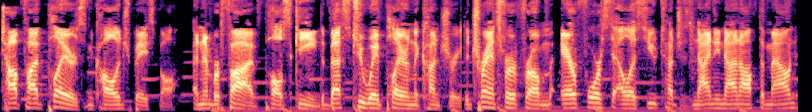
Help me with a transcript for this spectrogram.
Top five players in college baseball. At number five, Paul Skenes, the best two-way player in the country. The transfer from Air Force to LSU touches 99 off the mound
